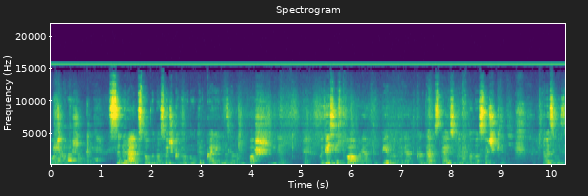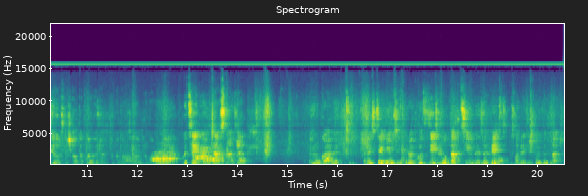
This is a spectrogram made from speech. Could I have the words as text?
Очень хорошо. Собираем стопы носочками внутрь, колени делаем пошире. Вот здесь есть два варианта. Первый вариант, когда вы ставите ноги на носочки. Давайте мы сделаем сначала такой вариант, а потом сделаем другой. Вытягиваем таз назад и руками растягиваемся вперед. Вот здесь будут активные запястья. Посмотрите, что это значит.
